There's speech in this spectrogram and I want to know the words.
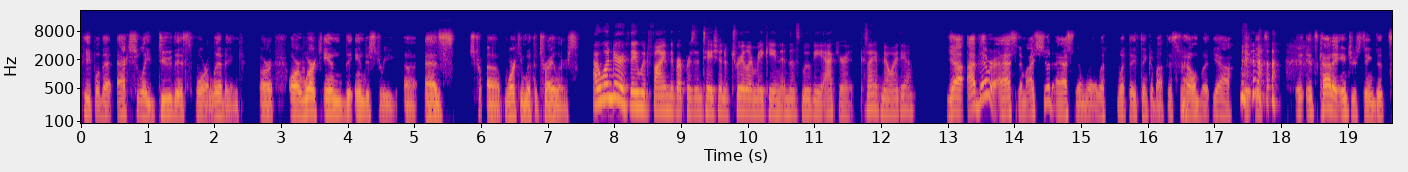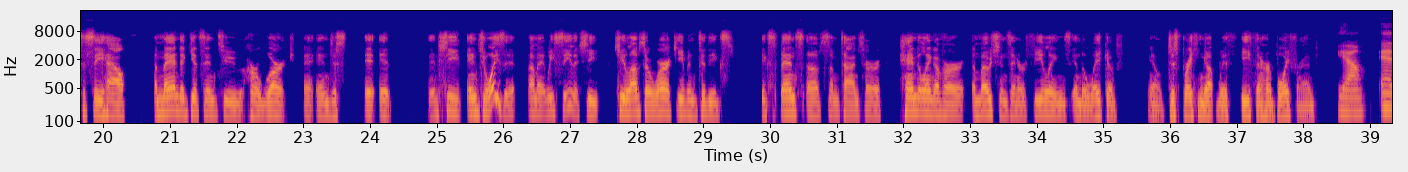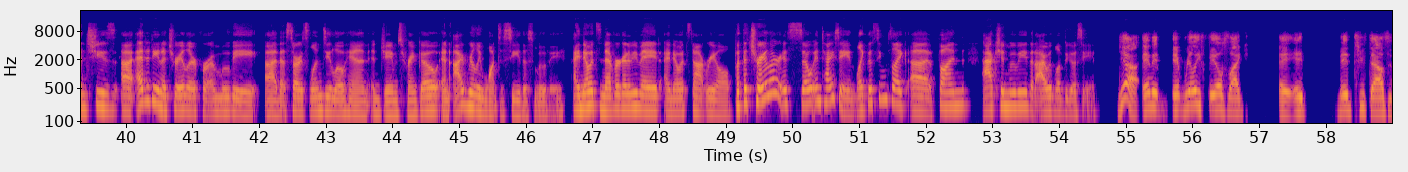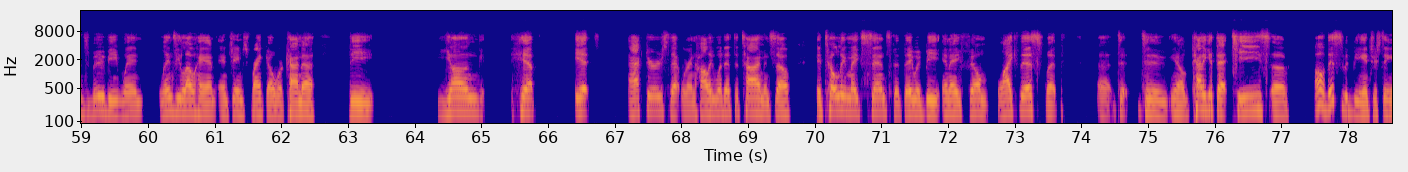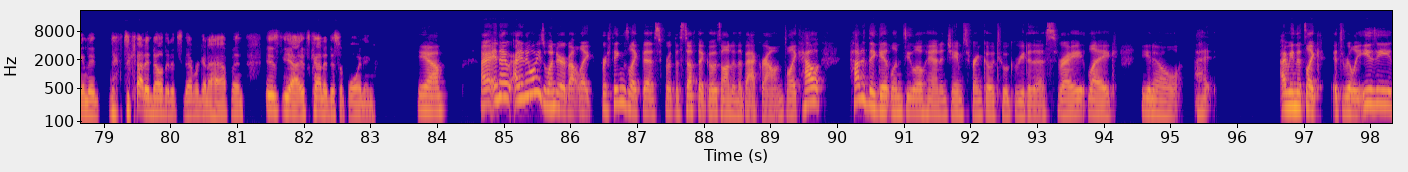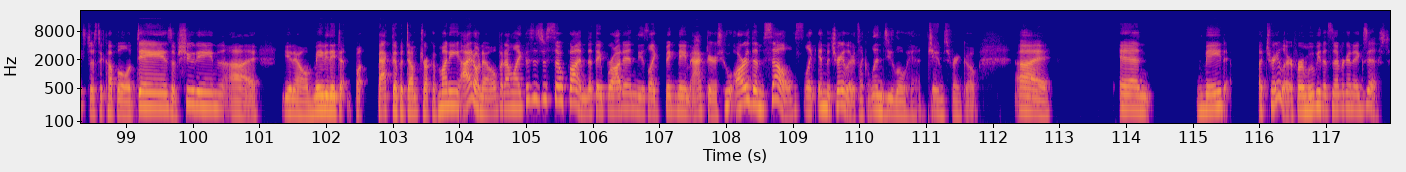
people that actually do this for a living or or work in the industry uh, as uh, working with the trailers. I wonder if they would find the representation of trailer making in this movie accurate because I have no idea. Yeah, I've never asked them. I should ask them what what they think about this film, but yeah, it, it's it, it's kind of interesting to to see how Amanda gets into her work and, and just it, it and she enjoys it. I mean, we see that she she loves her work even to the ex- expense of sometimes her handling of her emotions and her feelings in the wake of you know just breaking up with Ethan her boyfriend. Yeah. And she's uh, editing a trailer for a movie uh, that stars Lindsay Lohan and James Franco. And I really want to see this movie. I know it's never going to be made. I know it's not real, but the trailer is so enticing. Like, this seems like a fun action movie that I would love to go see. Yeah. And it, it really feels like a, a mid 2000s movie when Lindsay Lohan and James Franco were kind of the young, hip, it actors that were in Hollywood at the time. And so it totally makes sense that they would be in a film like this, but uh, to, to, you know, kind of get that tease of, oh, this would be interesting. And then to kind of know that it's never going to happen is, yeah, it's kind of disappointing. Yeah. I, and I, I always wonder about like for things like this, for the stuff that goes on in the background, like how how did they get Lindsay Lohan and James Franco to agree to this, right? Like, you know, I I mean, it's like it's really easy. It's just a couple of days of shooting. Uh, you know, maybe they d- backed up a dump truck of money. I don't know, but I'm like, this is just so fun that they brought in these like big name actors who are themselves like in the trailer. It's like Lindsay Lohan, James Franco, uh, and made a trailer for a movie that's never going to exist.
